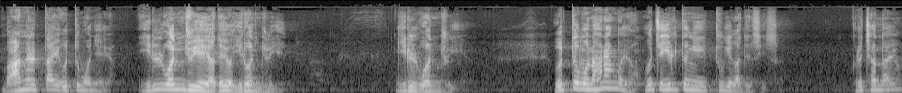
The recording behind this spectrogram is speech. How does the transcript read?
마늘 따의 으뜸원이에요. 일원주의해야 돼요. 일원주의. 일원주의. 으뜸은 하나인 거예요. 어째 1등이 두 개가 될 수 있어? 그렇지 않나요?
